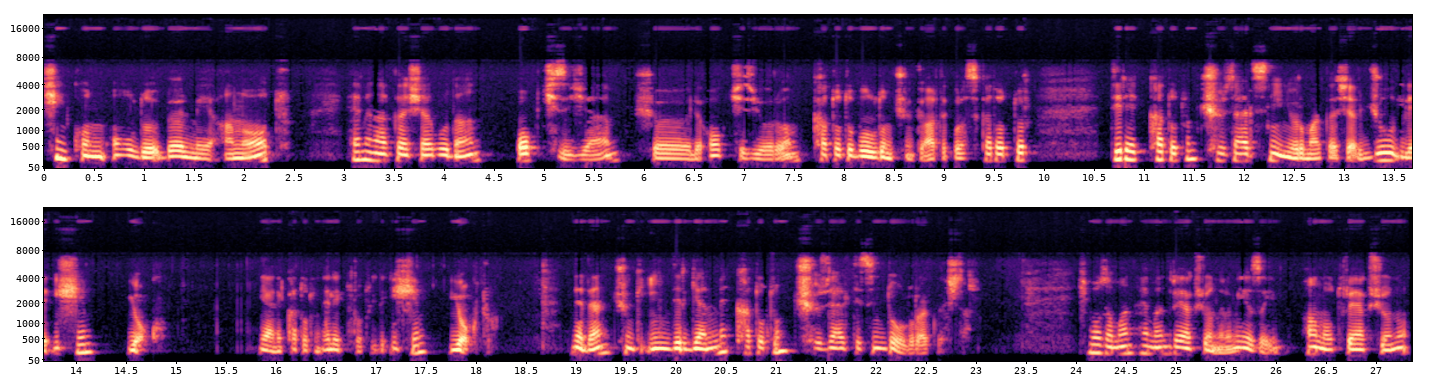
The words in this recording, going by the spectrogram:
Çinko'nun olduğu bölmeye anot. Hemen arkadaşlar buradan ok çizeceğim. Şöyle ok çiziyorum. Katotu buldum çünkü artık burası katottur. Direkt katotun çözeltisine iniyorum arkadaşlar. Cu ile işim yok. Yani katotun elektrotu ile işim yoktu. Neden? Çünkü indirgenme katotun çözeltisinde olur arkadaşlar. Şimdi o zaman hemen reaksiyonlarımı yazayım. Anot reaksiyonu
